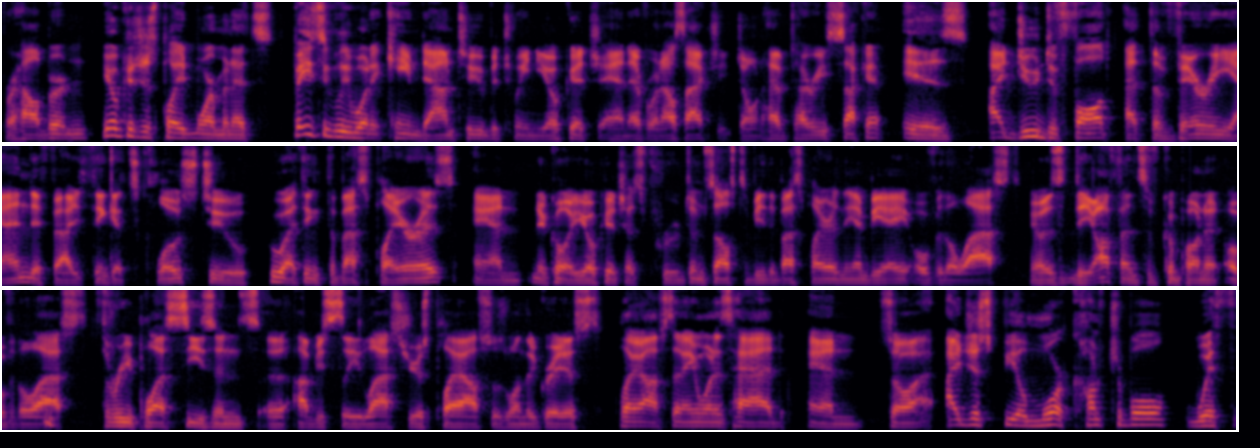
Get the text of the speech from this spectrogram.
for Halliburton. Jokic just played more minutes. Basically, what it came down to between Jokic and everyone else, I actually don't have Tyrese second, is I do default at the very end if I think it's close to who I think the best player is. And Nikola Jokic has proved himself to be the best player in the NBA over the last, you know, the offensive component over the last three plus seasons. Uh, obviously, last year's playoffs was one of the greatest playoffs that anyone has had. And so I, I just feel more comfortable with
